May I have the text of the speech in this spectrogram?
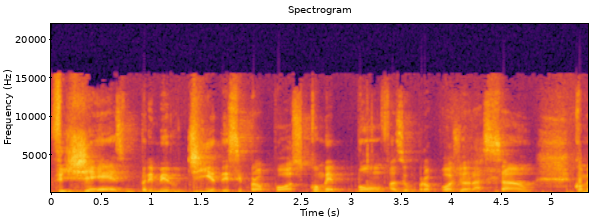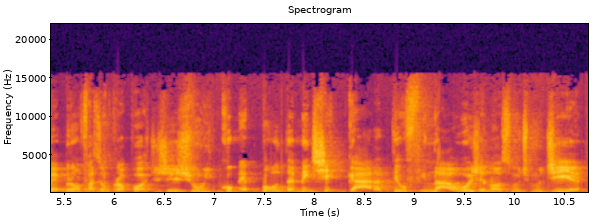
vigésimo primeiro dia desse propósito. Como é bom fazer um propósito de oração, como é bom fazer um propósito de jejum e como é bom também chegar até o final. Hoje é nosso último dia,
